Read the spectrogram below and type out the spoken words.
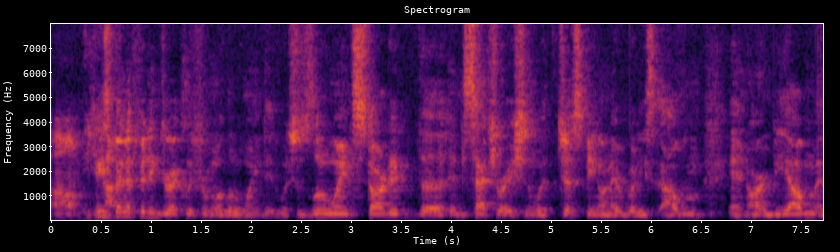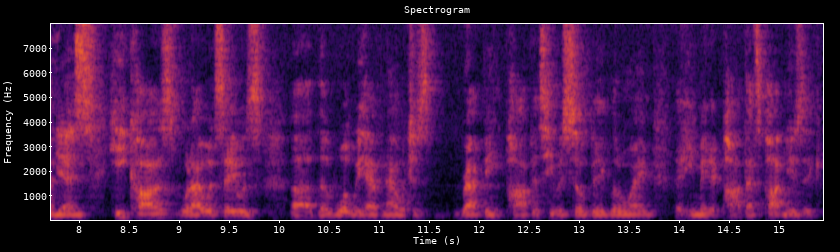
Um, he he's hop- benefiting directly from what Lil Wayne did, which is Lil Wayne started the in saturation with just being on everybody's album and R and B album, and Yes. then he caused what I would say was uh, the what we have now, which is rap being pop. Is he was so big, Lil Wayne, that he made it pop. That's pop music,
